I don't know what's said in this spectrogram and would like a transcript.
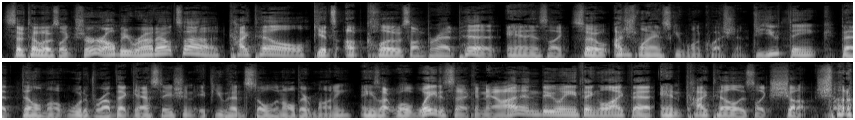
so Tobo's like, Sure, I'll be right outside. Keitel gets up close on Brad Pitt and is like, So I just want to ask you one question. Do you think that Thelma would have robbed that gas station if you hadn't stolen all their money? And he's like, Well, wait a second now. I didn't do anything like that. And Keitel is like, Shut up, shut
